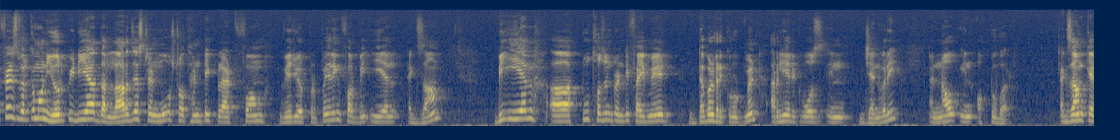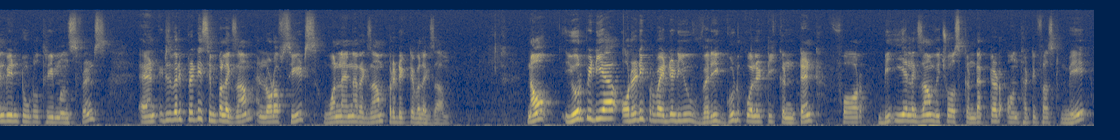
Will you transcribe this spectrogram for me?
Hi friends, welcome on Yourpedia, the largest and most authentic platform where you are preparing for BEL exam. BEL uh, 2025 made double recruitment. Earlier it was in January and now in October. Exam can be in two to three months, friends. And it is very pretty simple exam and lot of seats, one liner exam, predictable exam. Now, Yourpedia already provided you very good quality content for BEL exam which was conducted on 31st May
